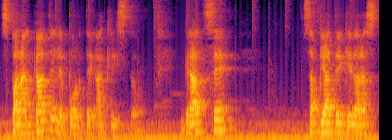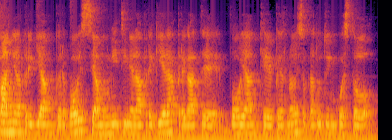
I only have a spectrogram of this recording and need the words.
spalancate le porte a Cristo. Grazie Sappiate che dalla Spagna preghiamo per voi, siamo uniti nella preghiera, pregate voi anche per noi, soprattutto in questo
